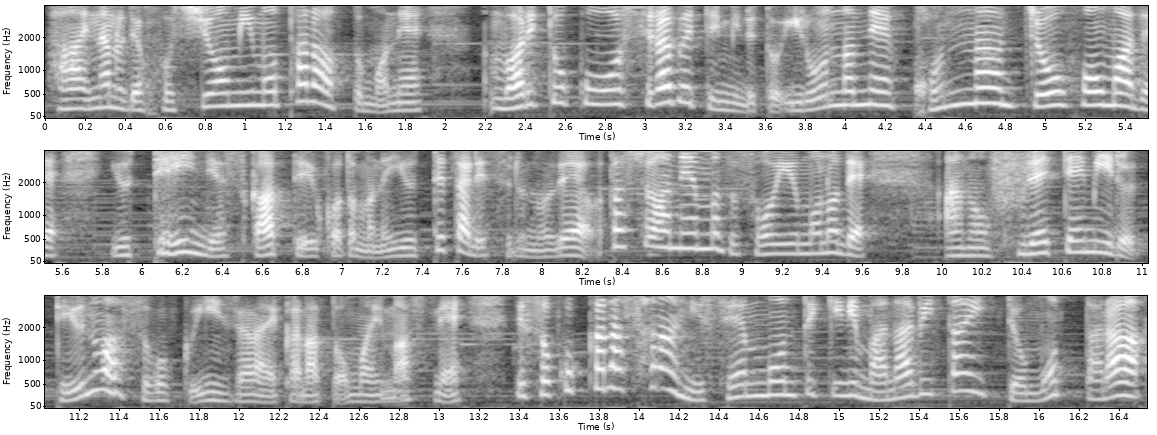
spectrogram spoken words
はい。なので、星読みもタロットもね、割とこう調べてみるといろんなね、こんな情報まで言っていいんですかっていうこともね、言ってたりするので、私はね、まずそういうもので、あの、触れてみるっていうのはすごくいいんじゃないかなと思いますね。で、そこからさらに専門的に学びたいって思ったら、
